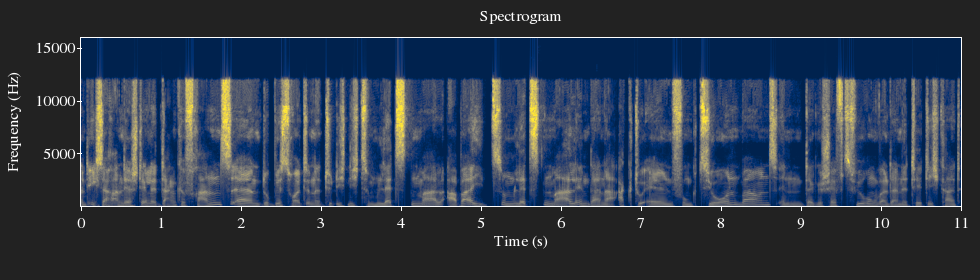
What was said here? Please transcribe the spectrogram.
Und ich sage an der Stelle danke, Franz. Äh, du bist heute natürlich nicht zum letzten Mal, aber zum letzten Mal in deiner aktuellen Funktion bei uns in der Geschäftsführung, weil deine Tätigkeit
